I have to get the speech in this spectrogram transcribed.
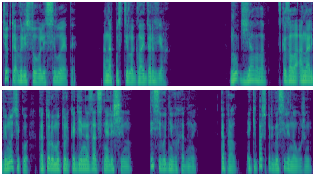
четко вырисовывались силуэты. Она пустила глайдер вверх. «Ну, дьявола», — сказала она альбинотику, которому только день назад сняли шину. «Ты сегодня выходной. «Капрал, экипаж пригласили на ужин.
